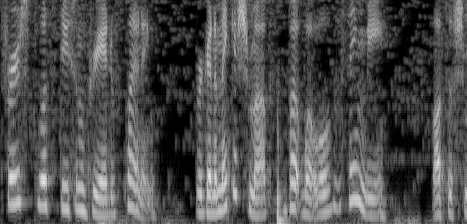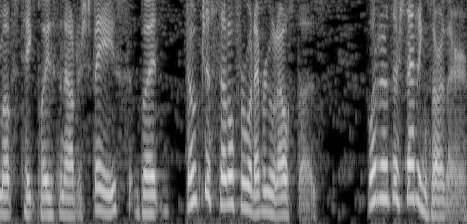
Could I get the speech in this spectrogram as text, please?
First, let's do some creative planning. We're gonna make a shmup, but what will the theme be? Lots of shmups take place in outer space, but don't just settle for what everyone else does. What other settings are there?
